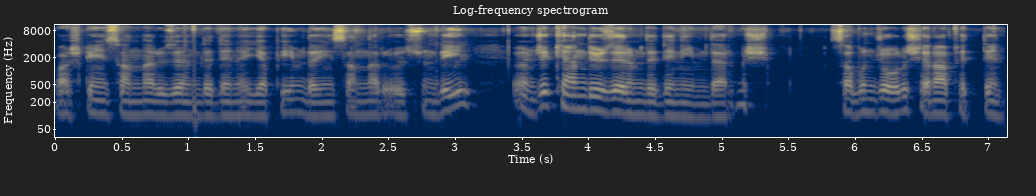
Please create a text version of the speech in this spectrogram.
Başka insanlar üzerinde deney yapayım da insanlar ölsün değil. Önce kendi üzerimde deneyeyim dermiş. Sabuncuoğlu Şerafettin.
